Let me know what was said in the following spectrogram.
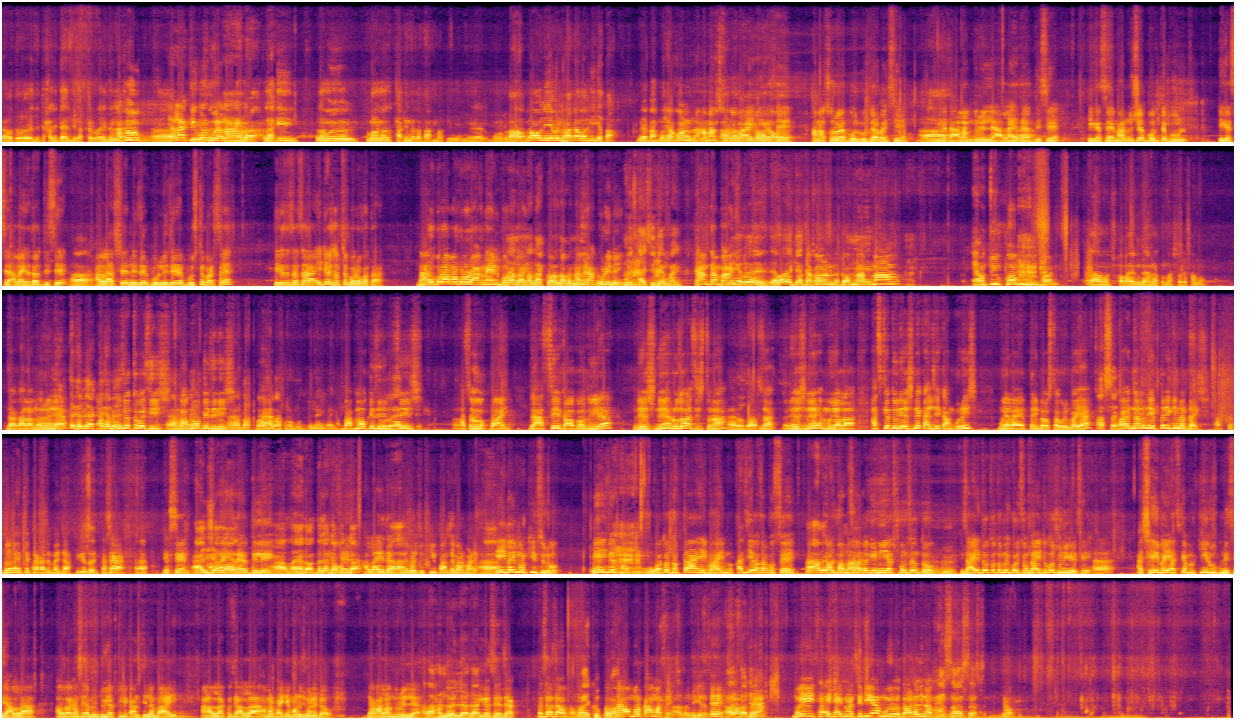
দেখো তো খালি ডাল দি ভাত খাওয়া এই জন্য আচ্ছা এলা কি করব এলা? এলা কি মই তোমার মাঝে থাকিম এলা বাপ মা কিনে। আমি আর কোনো বাপ মাও নিয়ে এবার ভাগা ভাগি কেতা। আমি আর বাপ মা এখন আমার ছোট ভাই ঠিক আছে আমার ছোট ভাই ভুল বুঝতে পাইছে। ঠিক আছে আলহামদুলিল্লাহ আল্লাহ হেদায়ত দিছে। ঠিক আছে মানুষে বলতে ভুল। ঠিক আছে আল্লাহ হেদায়ত দিছে। হ্যাঁ। আল্লাহ সে নিজের ভুল নিজে বুঝতে পারছে। ঠিক আছে চাচা এটাই সবচেয়ে বড় কথা। তার উপরে আমার কোনো রাগ নাই আমি বড় ভাই। রাগ করা যাবে না। আমি রাগ করি নাই। মুই খাইছি কেন ভাই? থাম থাম ভাই এখন দম বাপ মা এখন তুই খাওয়াবো না মুই খাওয়াবি সবাই গুলো আমার তোমার সাথে সামো যাক আলহামদুলিল্লাহ। একটা খাবে একটা খাবে বুঝতে তো পাইছিস হ্যাঁ, বাপ মাও কি জিনিস? হ্যাঁ বাপ মা হ্যাঁ? ছাড়া কোনো বুদ্ধি নাই ভাই। বাপ মাও কি জিনিস বুঝছিস? আচ্ছা হোক ভাই তুই আসছিস গা পাও ধুইয়া রেস্ট নে। রোজা আছিস তো না? হ্যাঁ রোজা আছে। যাক রেস্ট নে মুই এলা আজকে তুই রেস্ট নে কাল দিয়ে কাম করিস। মুই এলা ইফতারি ব্যবস্থা করিম ভাই হ্যাঁ? আচ্ছা ভাই নালে তুই ইফতারি কিনবা যাইস আচ্ছা। মুই এলা ইফতারি টাকা দিম ভাই যা। ঠিক আছে। আচ্ছা হ্যাঁ। দেখছেন? ইনশাআল্লাহ। আল্লাহ হেদায়েত দিলে। আল্লাহ হেদায়ত দিলে আল্লাহ হেদায়েত। দিলে কি পাল্টে পার পারে হ্যাঁ। এই ভাই মোর কি ছিল? এই যে গত সপ্তাহে এই ভাই কাজিয়ে কথা করছে হ্যাঁ। ভাগাভাগি নিয়ে শুনছেন তো? হুম। জাহিদও তো তুমি কইছো জাহিদকেও শুনি গেছে। হ্যাঁ। আর সেই ভাই আজকে আমার কি রূপ নিছে? আল্লাহ আল্লাহর কাছে আমি দুই হাত তুলি কাঁদছিলাম ভাই। আল্লাহ কাছে আল্লাহ আমার ভাইটা মানুষ বানিয়ে দাও। যাক আলহামদুলিল্লাহ। আলহামদুলিল্লাহ যাক। ঠিক আছে যাক। আচ্ছা যাও। সময় খুব কম। যাও মোর কাম আছে। আচ্ছা, ঠিক আছে। আচ্ছা, হ্যাঁ? মই এই ঠাইগুলো ছিড়িয়া মই গাড়াটা দিন আচ্ছা আচ্ছা আচ্ছা। যাও।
